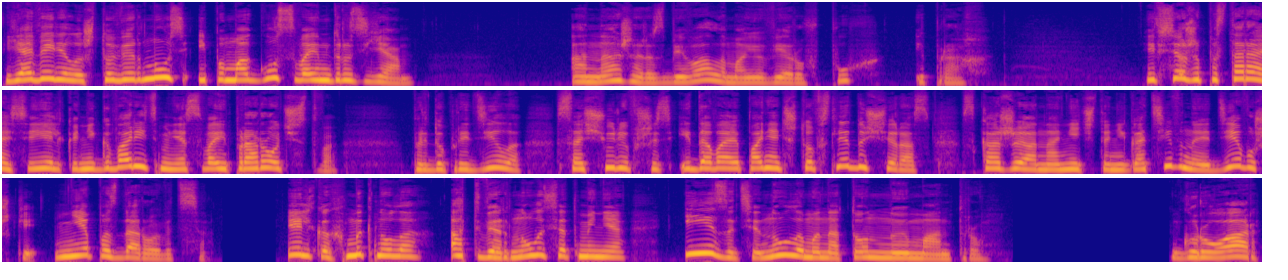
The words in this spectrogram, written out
Я верила, что вернусь и помогу своим друзьям. Она же разбивала мою веру в пух и прах. «И все же постарайся, Елька, не говорить мне свои пророчества», предупредила, сощурившись и давая понять, что в следующий раз, скажи она нечто негативное, девушке не поздоровится. Элька хмыкнула, отвернулась от меня и затянула монотонную мантру. Груар,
